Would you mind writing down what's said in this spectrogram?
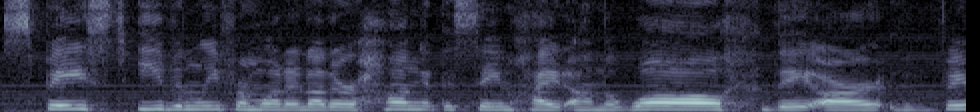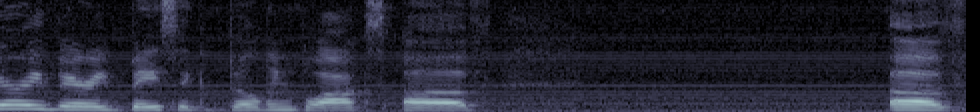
spaced evenly from one another, hung at the same height on the wall. They are very, very basic building blocks of, of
